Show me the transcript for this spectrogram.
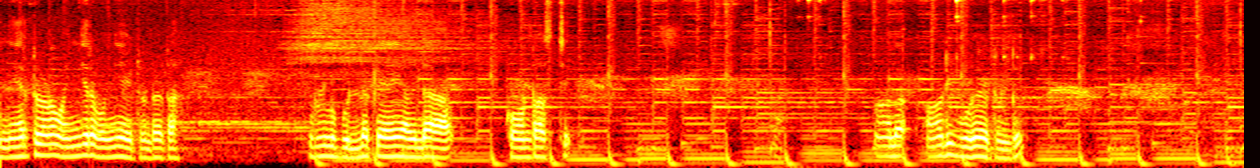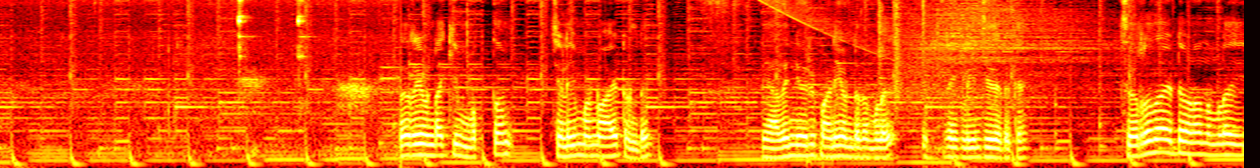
നേരിട്ട് കാണാൻ ഭയങ്കര ഭംഗിയായിട്ടുണ്ട് കേട്ടോ. ഫുള്ള് പുല്ലൊക്കെ ആയി അതിന്റെ കോൺട്രാസ്റ്റ് നല്ല അടിപൊളിയായിട്ടുണ്ട്. ഉണ്ടാക്കി മൊത്തം ചെളിയും മണ്ണും ആയിട്ടുണ്ട്. അതിന് ഒരു പണിയുണ്ട് നമ്മൾ ഇത്രയും ക്ലീൻ ചെയ്തെടുക്കാൻ. ചെറുതായിട്ട് വേണം നമ്മൾ ഈ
